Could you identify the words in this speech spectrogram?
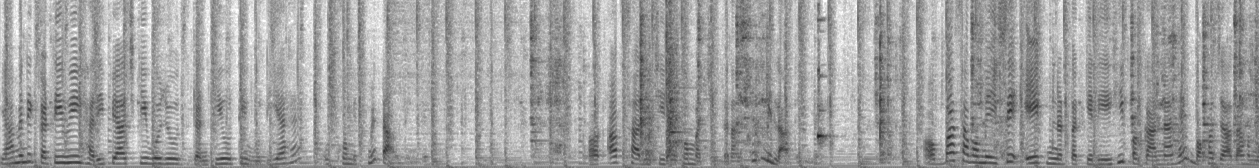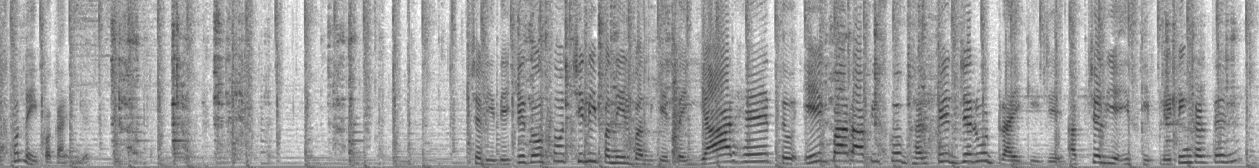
यहाँ मैंने कटी हुई हरी प्याज की वो जो डंठी होती है, वो लिया है, उसको हम इसमें डाल देंगे। और अब सारी चीज़ों को हम अच्छी तरह से मिला देंगे। और बस अब हमें इसे एक मिनट तक के लिए ही पकाना है। बहुत ज़्यादा हम इसको नहीं पकाएँगे। चलिए देखिए दोस्तों, चिली पनीर बन के तैयार है। तो एक बार आप इसको घर पे ज़रूर ट्राई कीजिए। अब चलिए इसकी प्लेटिंग करते हैं।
